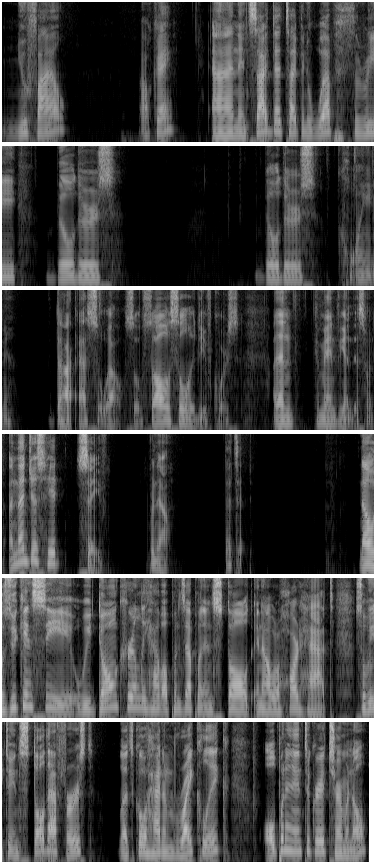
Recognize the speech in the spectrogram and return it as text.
new file. Okay. And inside that, type in Web3 builders builders coin sol. So solid solidity, of course. And then command V on this one. And then just hit save for now. That's it. Now, as you can see, we don't currently have OpenZeppelin installed in our Hardhat. So we need to install that first. Let's go ahead and right click, open an integrated terminal.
